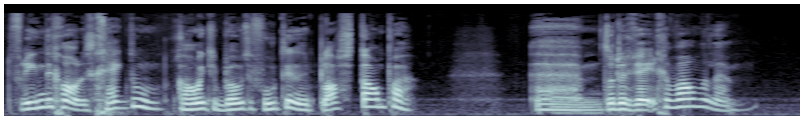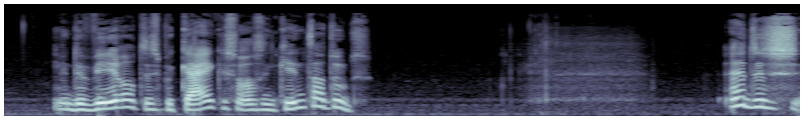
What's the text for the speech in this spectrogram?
vrienden gewoon eens gek doen. Gewoon met je blote voeten in het plas stampen. Ehm, door de regen wandelen. De wereld eens bekijken zoals een kind dat doet. Dus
